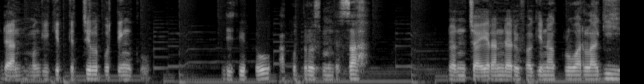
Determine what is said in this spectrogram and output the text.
dan menggigit kecil putingku. Di situ aku terus mendesah dan cairan dari vagina keluar lagi.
